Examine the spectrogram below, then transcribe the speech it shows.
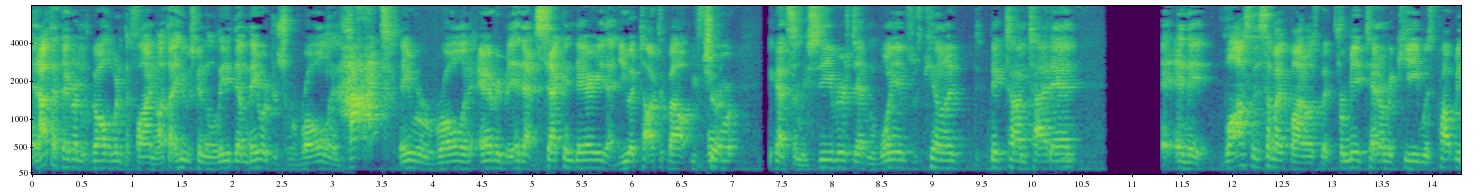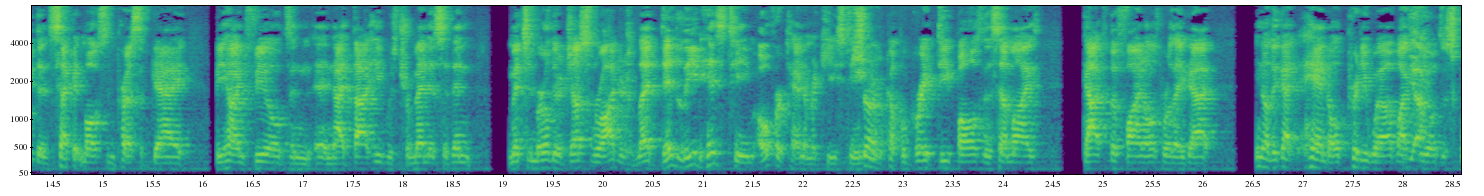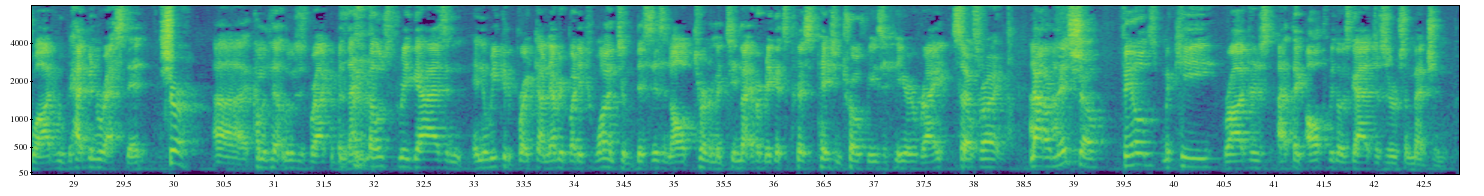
and I thought they were going to go all the way to the final. I thought he was going to lead them. They were just rolling. Hot. They were rolling everybody. Had that secondary that you had talked about before. Sure. You got some receivers. Devin Williams was killing it, big time tight end. And they lost in the semifinals, but for me, Tanner McKee was probably the second most impressive guy behind Fields, and, and I thought he was tremendous. And then mentioned earlier, Justin Rogers led, did lead his team over Tanner McKee's team. Sure. Threw a couple great deep balls in the semis, got to the finals where they got, you know, they got handled pretty well by Yeah. Fields' squad, who had been rested Sure. uh, coming to that losers bracket. But then those three guys, and, and we could break down everybody if you wanted to. This is an all tournament team. Not everybody gets participation trophies here, right? So That's right. Not on this show. Fields, McKee, Rogers. I think all three of those guys deserve some mention.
